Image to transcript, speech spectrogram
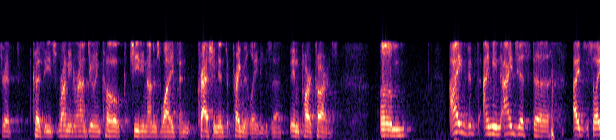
stripped because he's running around doing coke, cheating on his wife, and crashing into pregnant ladies uh, in parked cars. Um, I I mean, I just uh, I so I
